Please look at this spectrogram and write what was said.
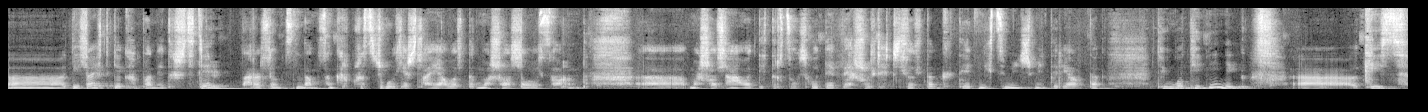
Deloitte гэх компани гэдэг шүү дээ. Баруун үндэстэн дамсан корпорац шиг үйл ажиллагаа явуулдаг. Маш олон улс оронд маш олон аудитор зөвлөгөөдөө байршуулж ажилладаг. Тэгээд нэгдсэн менежментээр явдаг. Тэнгүү тэдний нэг кейс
